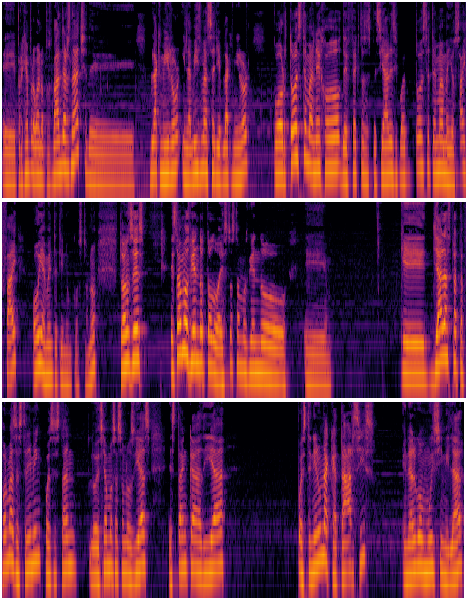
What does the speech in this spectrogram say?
eh, por ejemplo, bueno, pues Bandersnatch de Black Mirror y la misma serie Black Mirror. Por todo este manejo de efectos especiales y por todo este tema medio sci-fi, obviamente tiene un costo, ¿no? Entonces, estamos viendo todo esto, estamos viendo eh, que ya las plataformas de streaming, pues están, lo decíamos hace unos días, están cada día, pues teniendo una catarsis en algo muy similar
